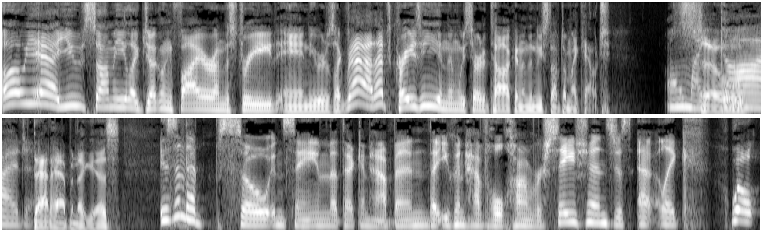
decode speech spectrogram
"Oh yeah, you saw me like juggling fire on the street, and you were just like, ah, that's crazy." And then we started talking, and then you slept on my couch. Oh my so god! that happened, I guess. Isn't that so insane that that can happen? That you can have whole conversations just at, like Well,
